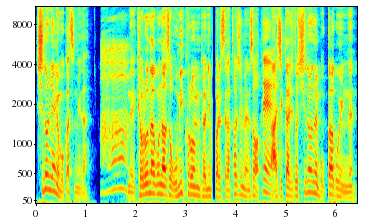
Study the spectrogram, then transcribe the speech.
신혼여행을 못 갔습니다. 아, 네, 결혼하고 나서 오미크론 변이 바이러스가 터지면서 네. 아직까지도 신혼을 못 가고 있는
